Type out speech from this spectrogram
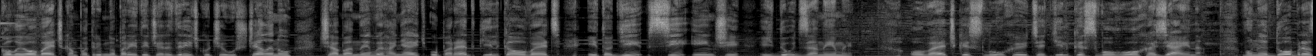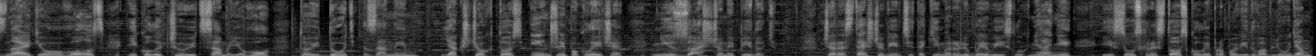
Коли овечкам потрібно перейти через річку чи ущелину, чабани виганяють уперед кілька овець, і тоді всі інші йдуть за ними. Овечки слухаються тільки свого хазяїна. Вони добре знають його голос, і коли чують саме його, то йдуть за ним. Якщо хтось інший покличе, ні за що не підуть. Через те, що вівці такі миролюбиві і слухняні, Ісус Христос, коли проповідував людям,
